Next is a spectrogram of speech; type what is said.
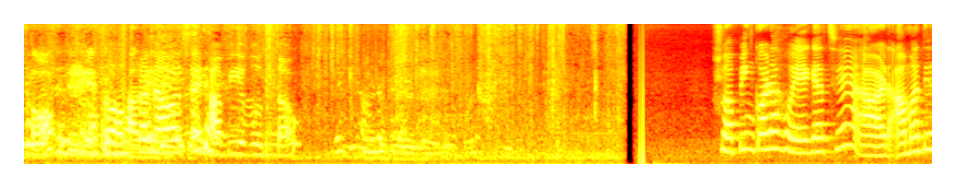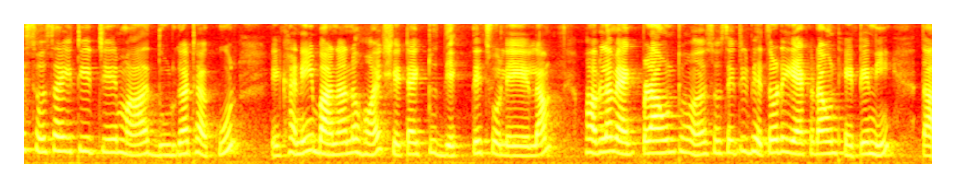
ফ্রকটা না হতো ঝাঁপিয়ে পড়তাম শপিং করা হয়ে গেছে আর আমাদের সোসাইটির যে মা দুর্গা ঠাকুর এখানেই বানানো হয় সেটা একটু দেখতে চলে এলাম। ভাবলাম এক রাউন্ড সোসাইটির ভেতরেই এক রাউন্ড হেঁটে নিই। তা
